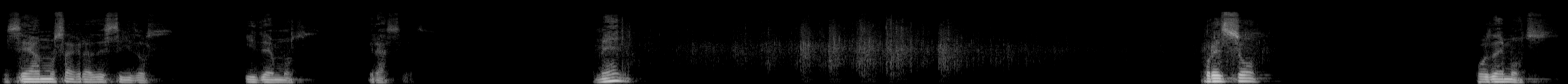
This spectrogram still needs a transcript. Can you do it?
Y seamos agradecidos y demos gracias. Amén. Por eso podemos,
